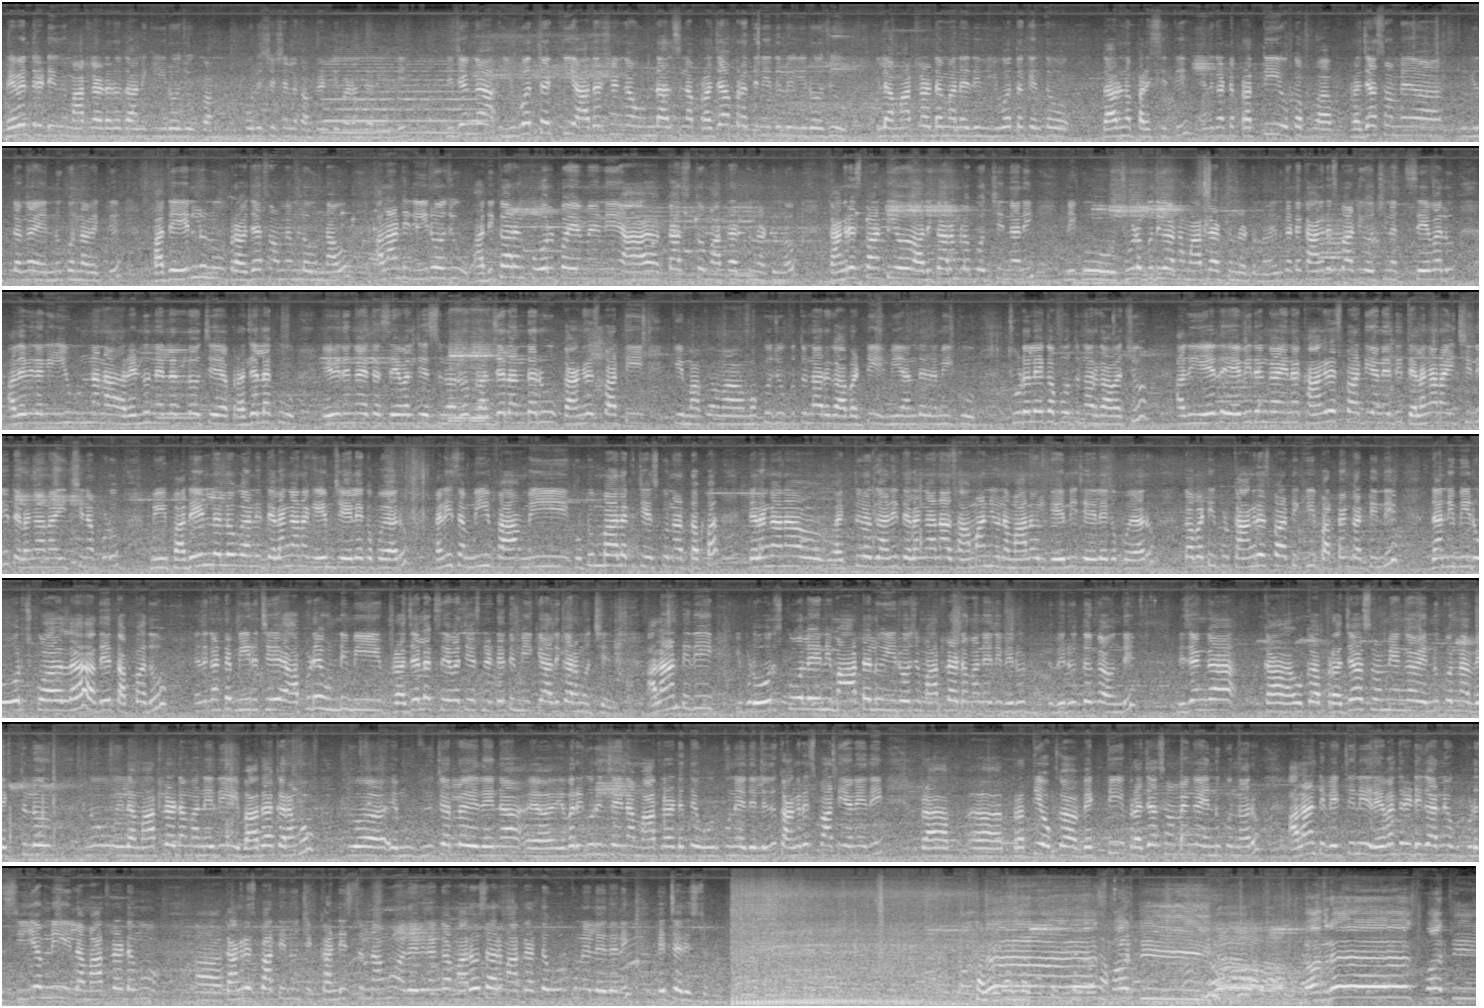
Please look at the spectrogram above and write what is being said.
రేవంత్ రెడ్డి మాట్లాడారు. దానికి ఈరోజు పోలీస్ స్టేషన్లో కంప్లైంట్ ఇవ్వడం జరిగింది. నిజంగా యువతకి ఆదర్శంగా ఉండాల్సిన ప్రజాప్రతినిధులు ఈరోజు ఇలా మాట్లాడడం అనేది యువతకు ఎంతో దారుణ పరిస్థితి. ఎందుకంటే ప్రతి ఒక్క ప్రజాస్వామ్య ప్రజాస్వామ్యయుక్తంగా ఎన్నుకున్న వ్యక్తి పదేళ్ళు నువ్వు ప్రజాస్వామ్యంలో ఉన్నావు. అలాంటిది ఈరోజు అధికారం కోల్పోయామని ఆ అక్కాసుతో మాట్లాడుతున్నట్టున్నావు. కాంగ్రెస్ పార్టీ అధికారంలోకి వచ్చిందని నీకు చూడబుద్ధిగా మాట్లాడుతున్నట్టున్నావు. ఎందుకంటే కాంగ్రెస్ పార్టీ వచ్చిన సేవలు అదేవిధంగా ఈ ఉన్న రెండు నెలల్లో చే ప్రజలకు ఏ విధంగా అయితే సేవలు చేస్తున్నారో ప్రజలందరూ కాంగ్రెస్ పార్టీకి మొక్కు చూపుతున్నారు కాబట్టి మీ అందరు మీకు చూడలేకపోతున్నారు కావచ్చు. అది ఏ ఏ విధంగా అయినా కాంగ్రెస్ పార్టీ అనేది తెలంగాణ ఇచ్చింది. తెలంగాణ ఇచ్చినప్పుడు మీ పదేళ్ళలో కానీ తెలంగాణకు ఏం చేయలేకపోయారు. కనీసం మీ ఫ్యా మీ కుటుంబాలకు చేసుకున్నారు తప్ప తెలంగాణ వ్యక్తులకు కానీ తెలంగాణ సామాన్యుల మానవులకు ఏమీ చేయలేకపోయారు. కాబట్టి ఇప్పుడు కాంగ్రెస్ పార్టీకి పట్టం కట్టింది. దాన్ని మీరు ఓర్చుకోవాలా? అదే తప్పదు. ఎందుకంటే మీరు చే అప్పుడే ఉండి మీ ప్రజలకు సేవ చేసినట్టయితే మీకే అధికారం వచ్చేది. అలాంటిది ఇప్పుడు ఓర్చుకోలేని మాటలు ఈరోజు మాట్లాడడం అనేది విరు విరుద్ధంగా ఉంది. నిజంగా కా- ఒక ప్రజాస్వామ్యంగా ఎన్నుకున్న వ్యక్తులను ఇలా మాట్లాడడం అనేది బాధాకరము. ఫ్యూచర్లో ఏదైనా ఎవరి గురించి అయినా మాట్లాడితే ఊరుకునేది లేదు. కాంగ్రెస్ పార్టీ అనేది ప్ర ప్రతి ఒక్క వ్యక్తి ప్రజాస్వామ్యంగా ఎన్నుకున్నారు. అలాంటి వ్యక్తిని రేవంత్ రెడ్డి గారిని ఇప్పుడు సీఎంని ఇలా మాట్లాడడము కాంగ్రెస్ పార్టీ నుంచి ఖండిస్తున్నాము. అదేవిధంగా మరోసారి మాట్లాడితే ఊరుకునే లేదని హెచ్చరిస్తున్నాము ਘੰਟੇ ਦੇ ਅੰਦਰ ਕਾਂਗਰਸ ਪਾਰਟੀ। ਕਾਂਗਰਸ ਪਾਰਟੀ।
